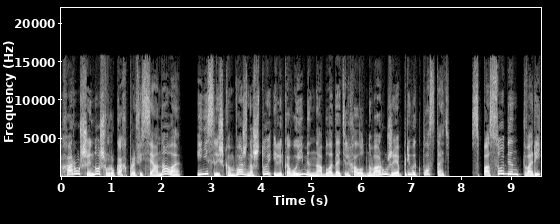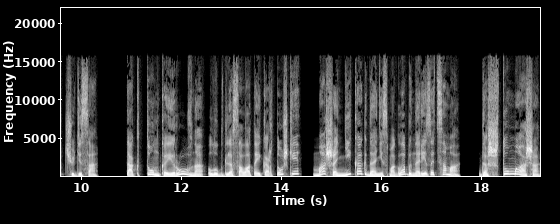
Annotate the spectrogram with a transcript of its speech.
Хороший нож в руках профессионала, и не слишком важно, что или кого именно обладатель холодного оружия привык пластать. Способен творить чудеса. Так тонко и ровно лук для салата и картошки Маша никогда не смогла бы нарезать сама. Да что Маша,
